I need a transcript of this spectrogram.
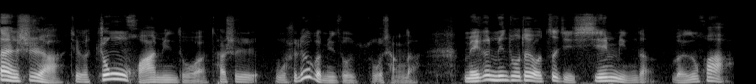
但是啊，这个中华民族啊，它是五十六个民族组成的，每个民族都有自己鲜明的文化，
